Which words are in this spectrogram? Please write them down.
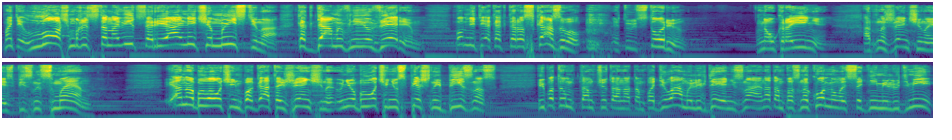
Понимаете, ложь может становиться реальнее, чем истина, когда мы в нее верим. Помните, я как-то рассказывал эту историю на Украине. Одна женщина есть бизнесмен. И она была очень богатой женщиной. У нее был очень успешный бизнес – и потом там что-то она там по делам или где, я не знаю, она там познакомилась с одними людьми,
